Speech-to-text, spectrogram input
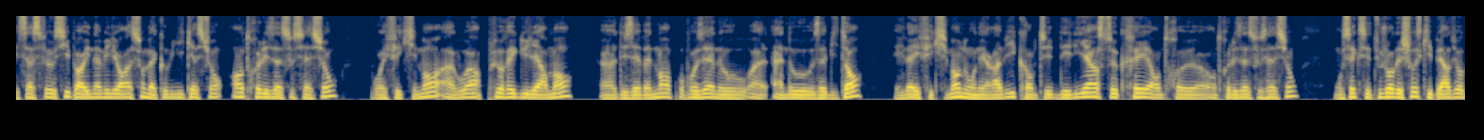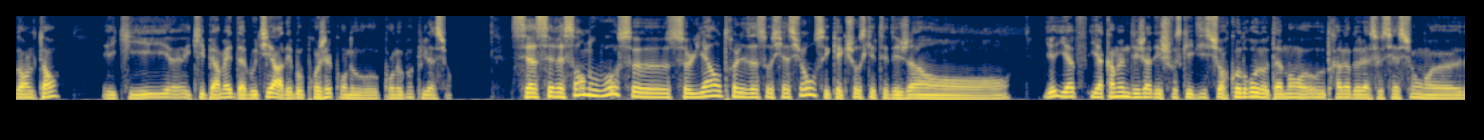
Et ça se fait aussi par une amélioration de la communication entre les associations pour effectivement avoir plus régulièrement euh, des événements à proposer à nos, à nos habitants. Et là, effectivement, nous, on est ravis quand des liens se créent entre, entre les associations. On sait que c'est toujours des choses qui perdurent dans le temps et qui, euh, qui permettent d'aboutir à des beaux projets pour nos, pour nos populations. C'est assez récent, nouveau, ce, ce lien entre les associations C'est quelque chose qui était déjà en... Il y, a, quand même déjà des choses qui existent sur Codro, notamment au travers de l'association euh,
